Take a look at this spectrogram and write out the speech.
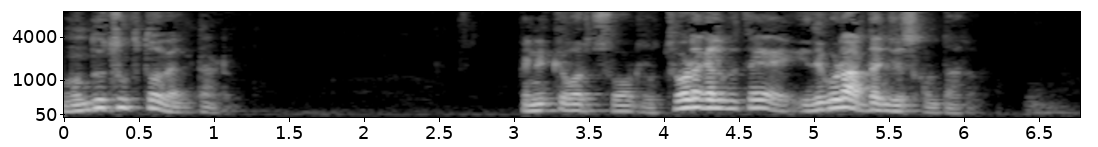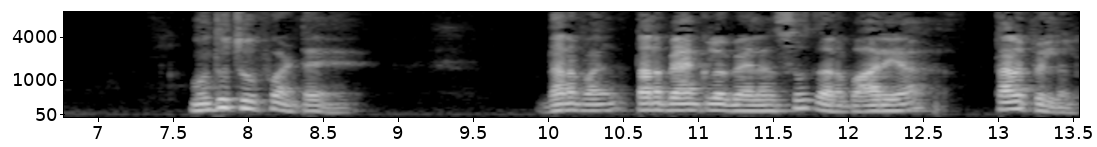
ముందు చూపుతో వెళ్తాడు. వెనక్కి వారు చూడరు. చూడగలిగితే ఇది కూడా అర్థం చేసుకుంటారు. ముందు చూపు అంటే తన తన బ్యాంకులో బ్యాలెన్స్ తన భార్య తన పిల్లలు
